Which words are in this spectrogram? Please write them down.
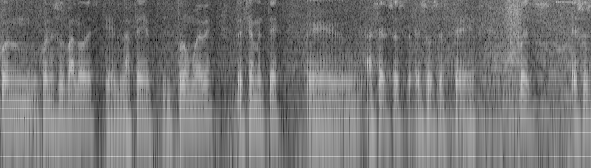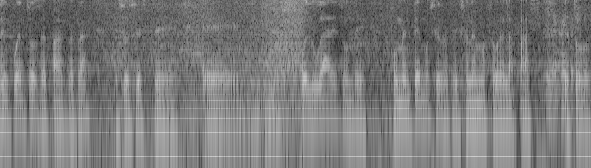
con, con, esos valores que la fe promueve, precisamente eh, hacer esos, esos este pues esos encuentros de paz, ¿verdad? Esos este eh, pues lugares donde fomentemos y reflexionemos sobre la paz la de todos.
